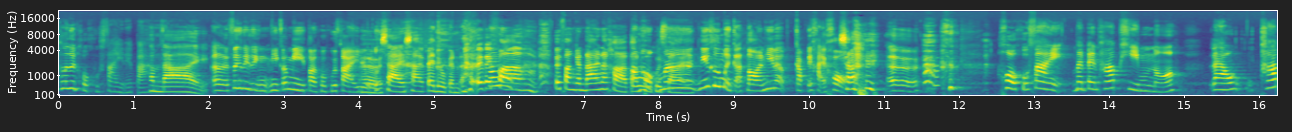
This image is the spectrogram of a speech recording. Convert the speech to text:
คลื่นโฮคุไซได้ปะทำได้ เออ ซึ่งจริงๆ นี่ก็มีตอนโฮคุไซอเอยู่อใช่ใช่ไปดูกันเอ้ยไปฟัง ไปฟังกันได้นะคะ ตอนตโฮลกคุไซมากนี่คือเหมือนกับตอนที่แบบกลับไปขายของ ใช่ เออ โฮคุไซมันเป็นภาพพิมพ์เนาะ แล้วภาพ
